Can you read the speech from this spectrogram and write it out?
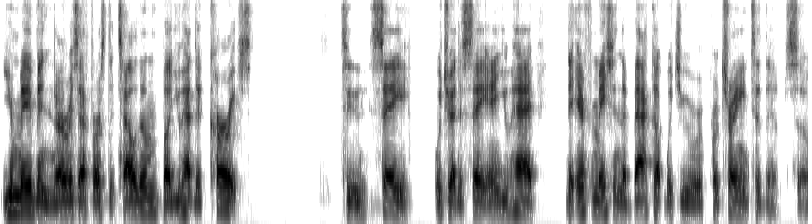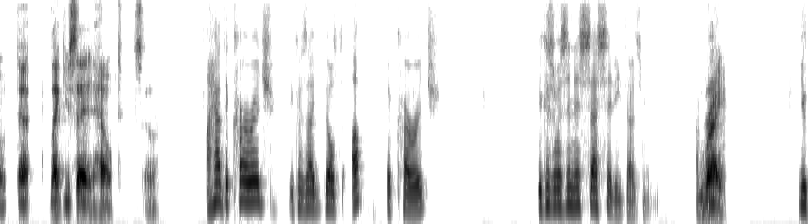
you may have been nervous at first to tell them, but you had the courage to say what you had to say, and you had the information to back up what you were portraying to them. So that, like you said, it helped. So I had the courage because I built up the courage because it was a necessity, Desmond. I mean, right. You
